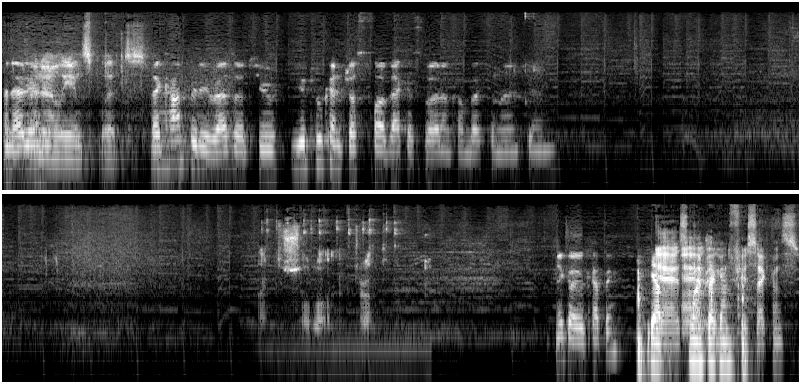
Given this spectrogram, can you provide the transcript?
An An alien. alien split. They can't really res it. You, you two can just fall back as well and come back to 19. The solo in. Nick, are you capping? Yep. yeah, it's one having second. A few seconds.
